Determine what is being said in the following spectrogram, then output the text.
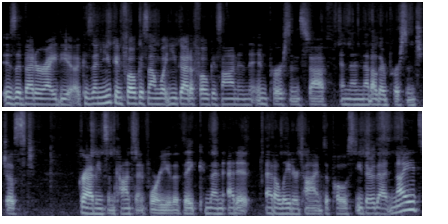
is a better idea because then you can focus on what you got to focus on in the in-person stuff, and then that other person's just grabbing some content for you that they can then edit at a later time to post either that night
